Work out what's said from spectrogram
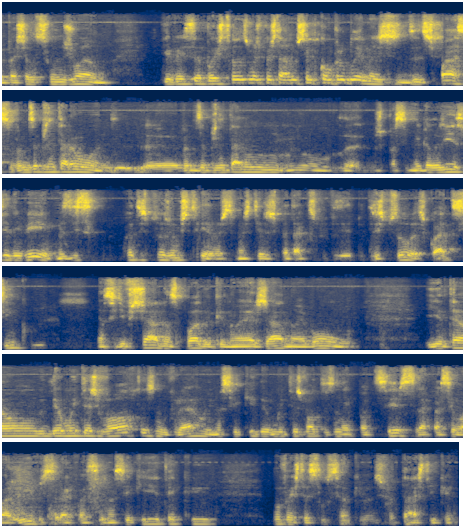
a Paixão do Segundo João, teve esses apoios todos, mas depois estávamos sempre com problemas de espaço. Vamos apresentar aonde? Uh, vamos apresentar no, no, espaço da Galeria ZDB, mas isso, quantas pessoas vamos ter? Vamos ter espetáculos para fazer três pessoas, quatro, cinco? É um sítio fechado, não se pode, que não é já, não é bom. E então deu muitas voltas no verão e não sei o quê, deu muitas voltas onde é que pode ser, será que vai ser o ar livre, será que vai ser não sei o quê, até que houve esta solução que eu acho fantástica.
